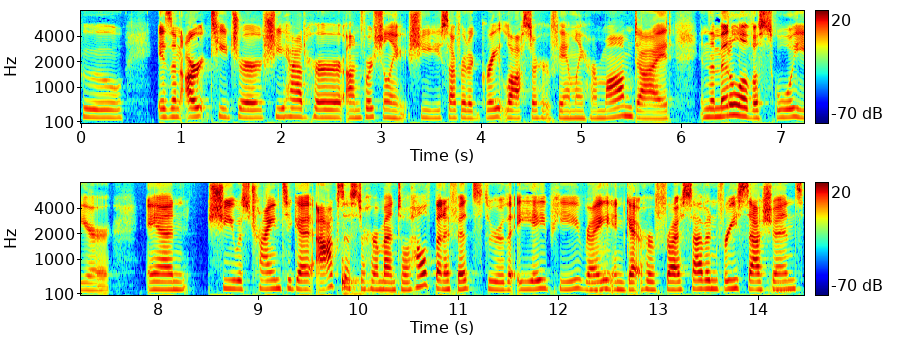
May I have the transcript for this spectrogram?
who is an art teacher. She had her, unfortunately, she suffered a great loss to her family. Her mom died in the middle of a school year, and she was trying to get access to her mental health benefits through the EAP, right, and get her seven free sessions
